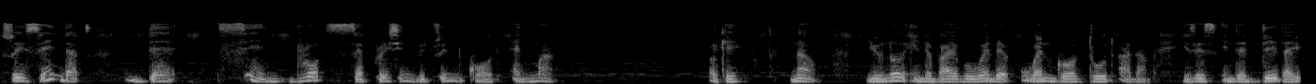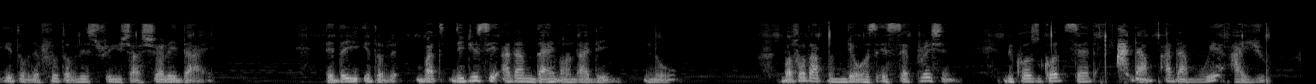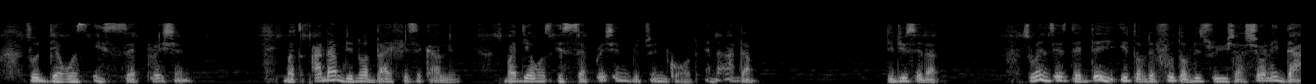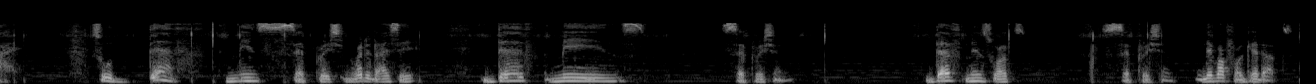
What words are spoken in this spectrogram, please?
So he's saying that the sin brought separation between God and man. Okay? Now, you know in the Bible when the when God told Adam, he says, In the day that you eat of the fruit of this tree, you shall surely die. The day you eat of the but did you see Adam dying on that day? No. But what happened? There was a separation because God said, Adam, Adam, where are you? So there was a separation. But Adam did not die physically, but there was a separation between God and Adam. Did you see that? So when it says, The day you eat of the fruit of this tree, you shall surely die. So death means separation. What did I say? Death means separation. Death means what? separation. Never forget that.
